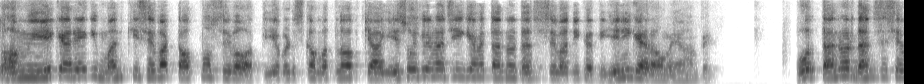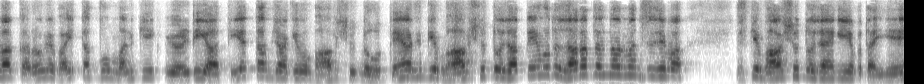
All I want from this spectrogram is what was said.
तो हम ये कह रहे हैं कि मन की सेवा टॉप मोस्ट सेवा होती है बट इसका मतलब क्या, ये सोच लेना चाहिए कि हमें तन और धन से सेवा नहीं करनी। ये नहीं कह रहा हूँ मैं यहाँ पे। वो तन और धन से सेवा करोगे भाई, तब वो मन की एक प्योरिटी आती है, तब जाके वो भाव शुद्ध होते हैं। और जिनके भाव शुद्ध हो जाते हैं, वो तो ज़्यादा तन और मन से सेवा, जिसके भाव शुद्ध हो जाएँगे, ये बताइए,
